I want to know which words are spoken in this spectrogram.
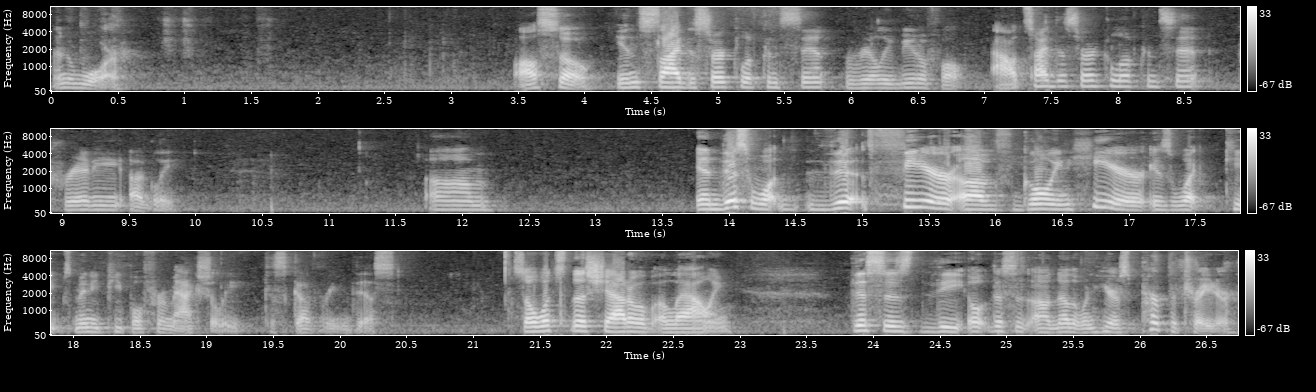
and war. Also, inside the circle of consent, really beautiful. Outside the circle of consent, pretty ugly. Um, and this what the fear of going here is what keeps many people from actually discovering this. So what's the shadow of allowing? This is the, oh, this is another one here is perpetrator.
